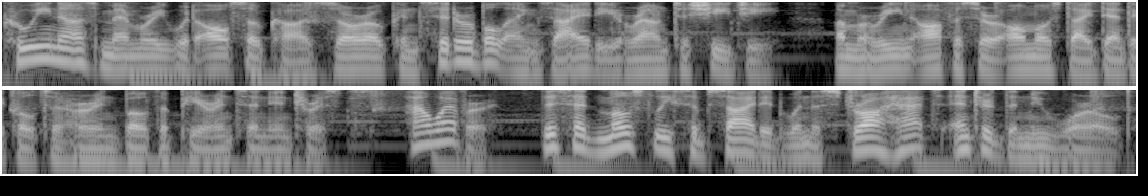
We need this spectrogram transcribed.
Kuina's memory would also cause Zoro considerable anxiety around Tashigi, a marine officer almost identical to her in both appearance and interests. However, this had mostly subsided when the Straw Hats entered the New World.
